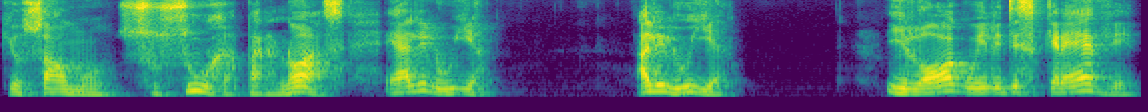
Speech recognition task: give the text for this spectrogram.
que o salmo sussurra para nós é aleluia. Aleluia. E logo ele descreve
